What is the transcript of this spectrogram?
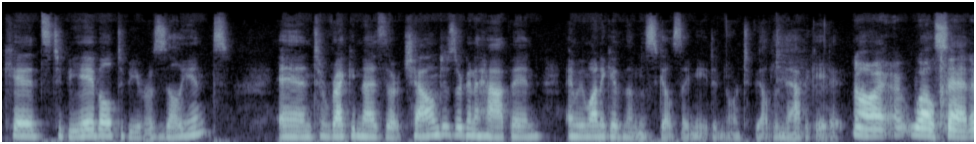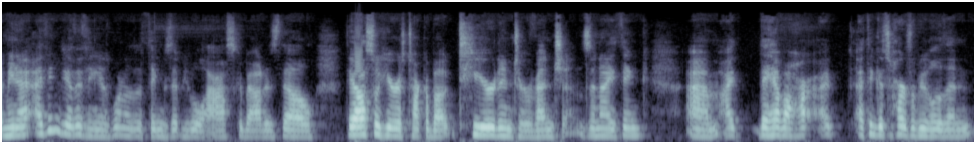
kids to be able to be resilient and to recognize their challenges are going to happen and we want to give them the skills they need in order to be able to navigate it. No, I, I, well said. I mean, I, I, think the other thing is one of the things that people ask about is they'll they also hear us talk about tiered interventions, and I think um, I they have a hard. I, I think it's hard for people to then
